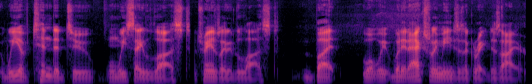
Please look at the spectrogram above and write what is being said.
we have tended to, when we say lust, translated lust, but what we what it actually means is a great desire.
